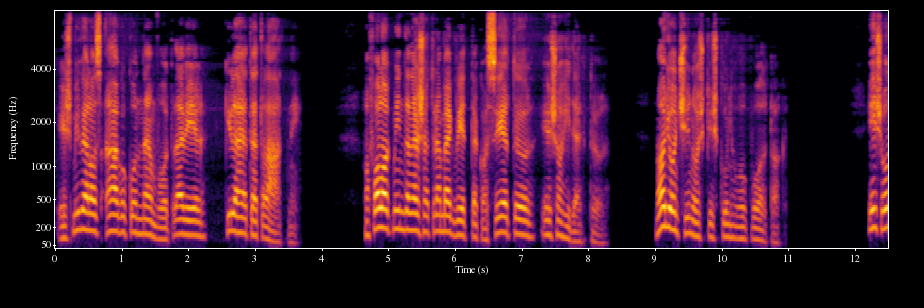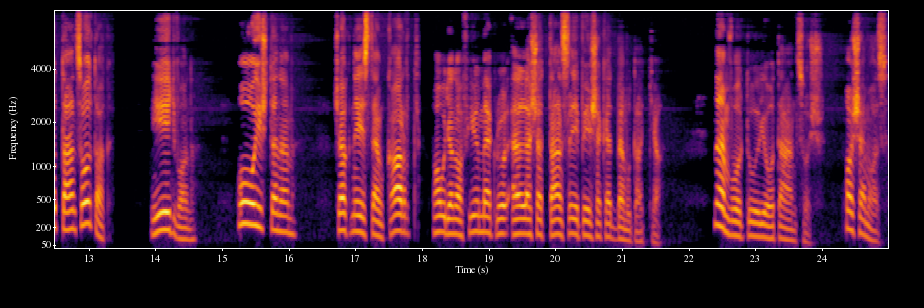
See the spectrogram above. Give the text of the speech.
és mivel az ágokon nem volt levél, ki lehetett látni. A falak minden esetre megvédtek a széltől és a hidegtől. Nagyon csinos kis kunyhók voltak. És ott táncoltak? Így van. Ó, Istenem! Csak néztem Kart, ahogyan a filmekről ellesett tánclépéseket bemutatja. Nem volt túl jó táncos. Ma sem az.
